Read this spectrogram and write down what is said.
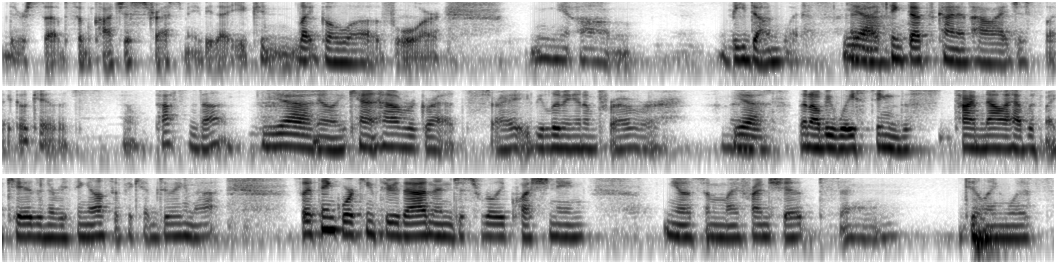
there's some subconscious stress maybe that you can let go of or um, be done with. And Yeah. I think that's kind of how I just like, okay, let's, you know, past is done. Yeah. You know, you can't have regrets, right? You'd be living in them forever. Then, Yeah. Then I'll be wasting this time now I have with my kids and everything else if I kept doing that. So I think working through that and then just really questioning, you know, some of my friendships and dealing with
